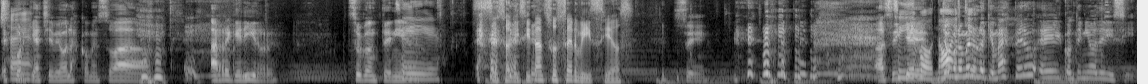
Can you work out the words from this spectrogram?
es Sí. porque HBO las comenzó a, a requerir su contenido. Sí. Se solicitan sus servicios. Sí. Así Sí, que bo, no, yo por lo menos que- lo que más espero es el contenido de DC.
